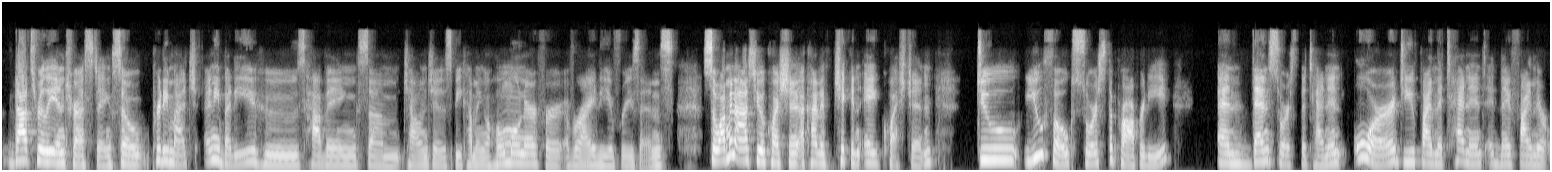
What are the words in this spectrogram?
that's really interesting. So, pretty much anybody who's having some challenges becoming a homeowner for a variety of reasons. So, I'm going to ask you a question, a kind of chicken egg question. Do you folks source the property and then source the tenant, or do you find the tenant and they find their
